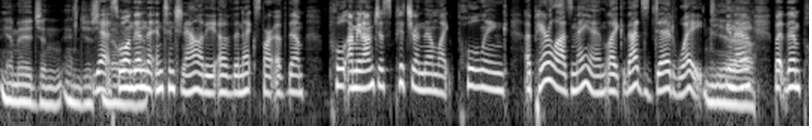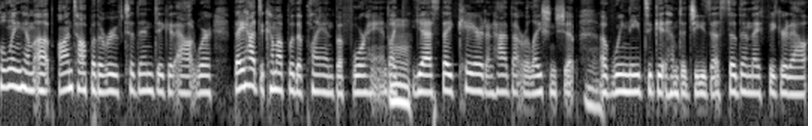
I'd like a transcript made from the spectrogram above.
image and and just Yes. Well, and then that. the intentionality of the next part of them pull. I mean, I'm just picturing them like pulling a paralyzed man, like that's dead weight, you know, but then pulling him up on top of the roof to then dig it out where they had to come up with a plan beforehand. Like, Mm. yes, they cared and had that relationship of we need to get him to Jesus. So then they figured out,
